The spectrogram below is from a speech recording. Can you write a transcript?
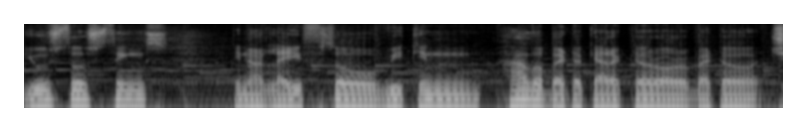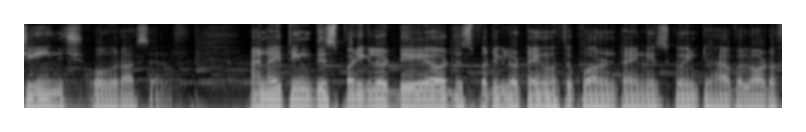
use those things in our life so we can have a better character or a better change over ourselves. And i think this particular day or this particular time of the quarantine is going to have a lot of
